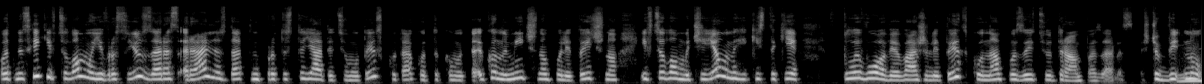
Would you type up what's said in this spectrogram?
От наскільки в цілому Євросоюз зараз реально здатен протистояти цьому тиску, так от економічно, політично, і в цілому, чи є у них якісь такі впливові важелі тиску на позицію Трампа зараз, щоб від ну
